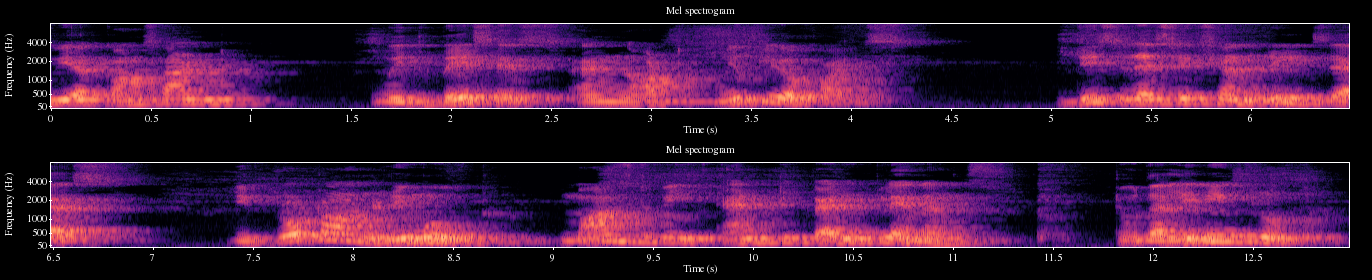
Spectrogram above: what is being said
we are concerned with bases and not nucleophiles, this restriction reads as the proton removed must be anti-periplanar to the leaving group.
